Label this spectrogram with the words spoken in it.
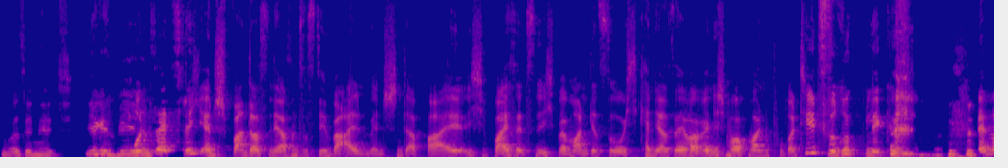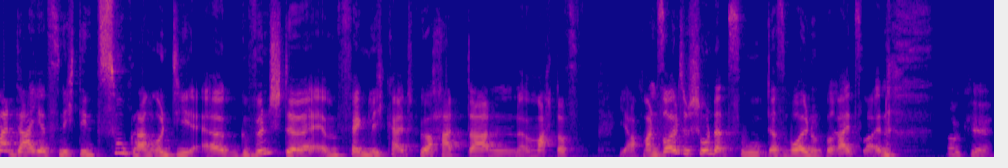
weiß ich nicht, irgendwie. Grundsätzlich entspannt das Nervensystem bei allen Menschen dabei. Ich weiß jetzt nicht, wenn man jetzt so, ich kenne ja selber, wenn ich mal auf meine Pubertät zurückblicke, wenn man da jetzt nicht den Zugang und die äh, gewünschte Empfänglichkeit für hat, dann macht das, ja, man sollte schon dazu das wollen und bereit sein. Okay.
